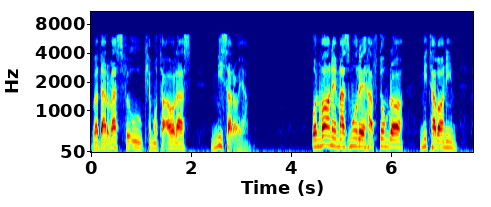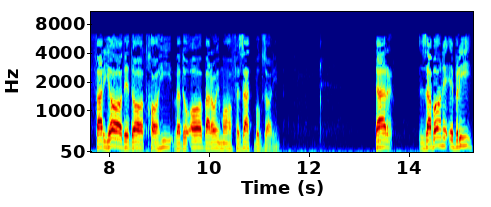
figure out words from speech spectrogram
و در وصف او که متعال است می سرایم. عنوان مزمور هفتم را می توانیم فریاد دادخواهی و دعا برای محافظت بگذاریم. در زبان عبری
